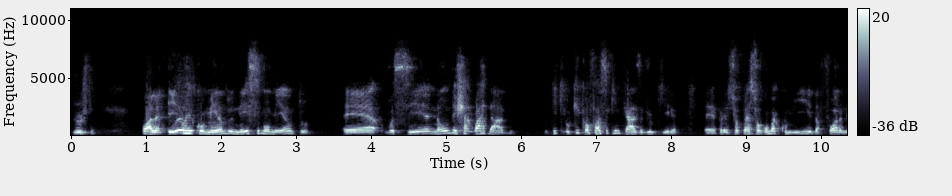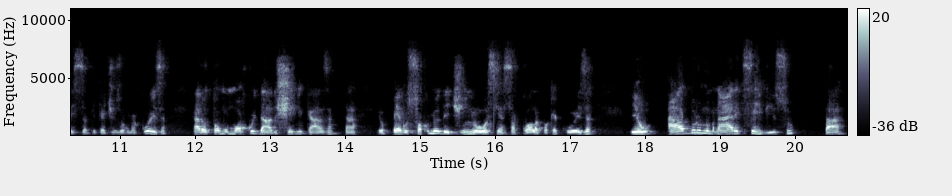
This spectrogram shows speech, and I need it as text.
justo. Olha, eu recomendo nesse momento é, você não deixar guardado. O que, o que, eu faço aqui em casa, viu, Kira? É, exemplo, se eu peço alguma comida fora nesses aplicativos, alguma coisa, cara, eu tomo o maior cuidado. Chego em casa, tá? Eu pego só com o meu dedinho ou assim, a sacola, qualquer coisa. Eu abro na área de serviço, tá?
